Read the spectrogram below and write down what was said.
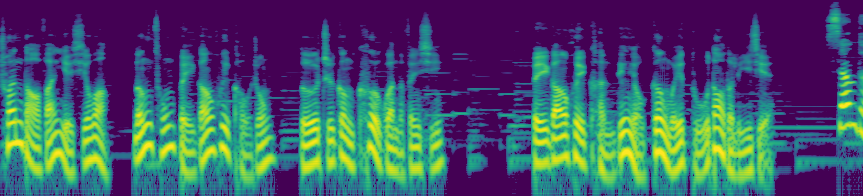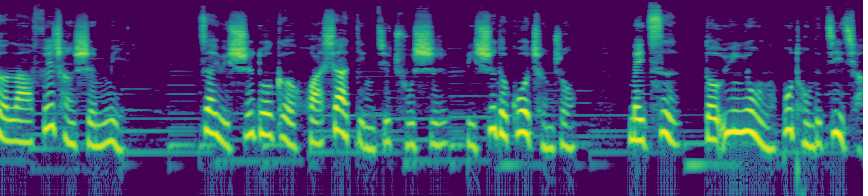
川岛繁也希望能从北钢会口中得知更客观的分析，北钢会肯定有更为独到的理解。桑德拉非常神秘，在与十多个华夏顶级厨师比试的过程中，每次都运用了不同的技巧，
